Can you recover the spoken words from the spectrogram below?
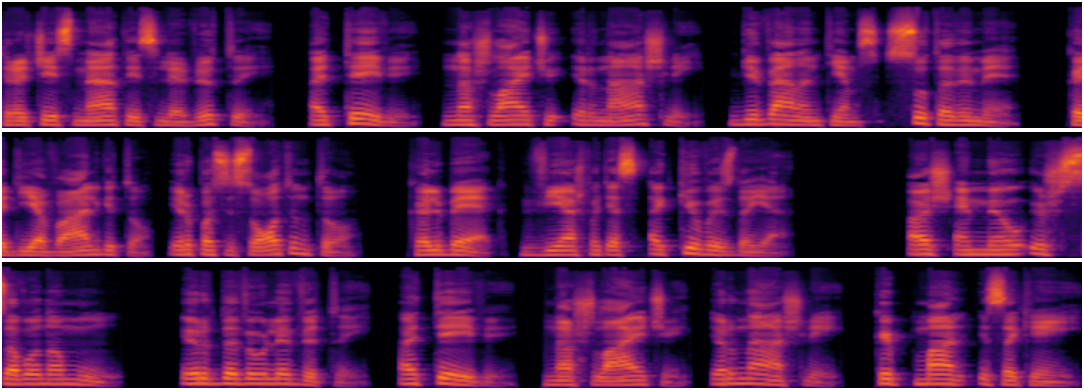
trečiais metais Levitui, ateiviui, našlaičiui ir našliai, gyvenantiems su tavimi, kad jie valgytų ir pasisotintų, kalbėk viešpaties akivaizdoje. Aš ėmiau iš savo namų ir daviau levitai, ateiviui, našlaičiui ir našliai, kaip man įsakėjai.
